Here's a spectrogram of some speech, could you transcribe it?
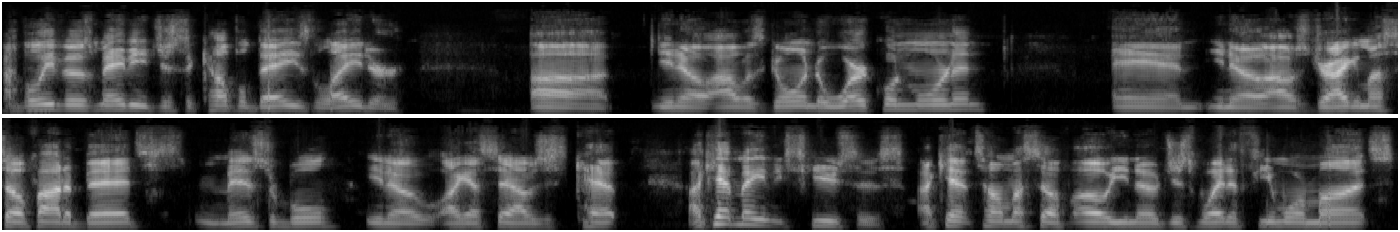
I believe it was maybe just a couple days later. Uh, you know, I was going to work one morning and you know I was dragging myself out of bed, miserable. You know, like I said, I was just kept I kept making excuses. I kept telling myself, oh, you know, just wait a few more months.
